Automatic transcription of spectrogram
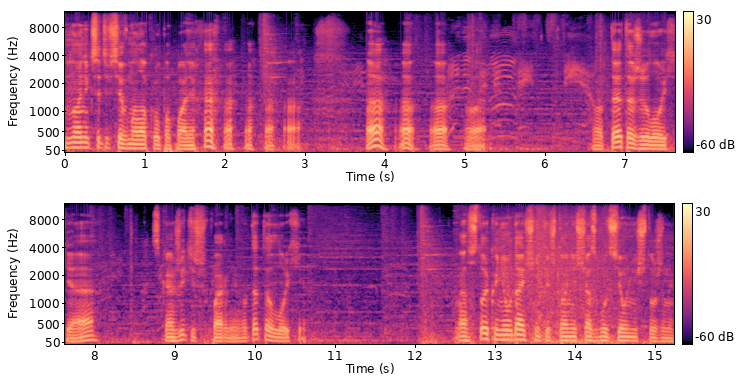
Ну, они, кстати, все в молоко попали. Вот это же лохи, а. Скажите ж, парни, вот это лохи. Настолько неудачники, что они сейчас будут все уничтожены.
